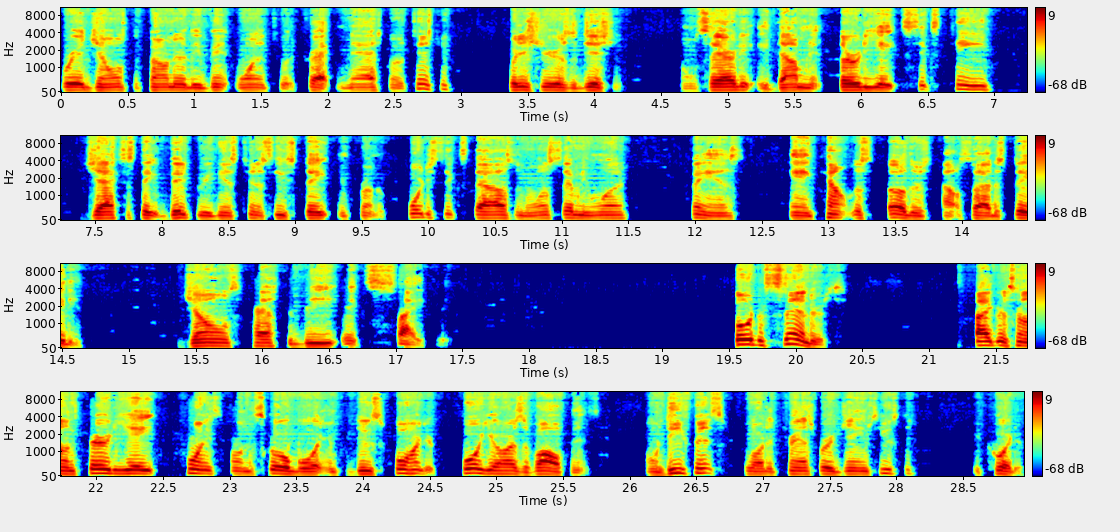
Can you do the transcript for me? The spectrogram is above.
Fred Jones, the founder of the event, wanted to attract national attention for this year's edition. On Saturday, a dominant 38-16 Jackson State victory against Tennessee State in front of 46,171 fans and countless others outside the stadium. Jones has to be excited. To Sanders. Tigers hung 38 points on the scoreboard and produced 404 yards of offense. On defense, Florida transfer James Houston recorded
